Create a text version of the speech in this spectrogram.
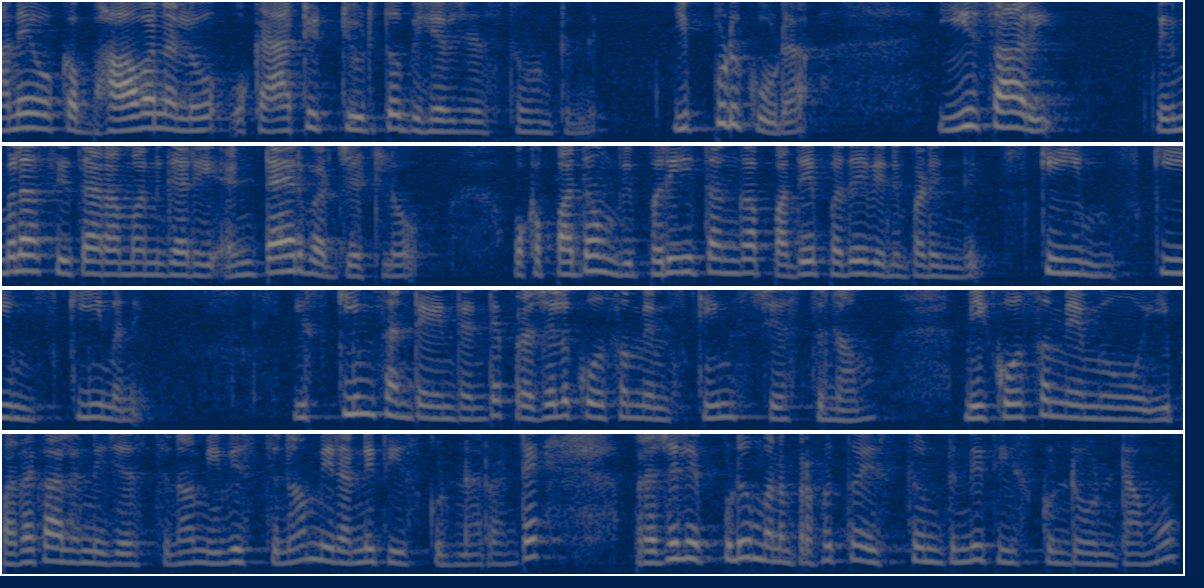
అనే ఒక భావనలో ఒక యాటిట్యూడ్తో బిహేవ్ చేస్తూ ఉంటుంది. ఇప్పుడు కూడా ఈసారి నిర్మలా సీతారామన్ గారి ఎంటైర్ బడ్జెట్లో ఒక పదం విపరీతంగా పదే పదే వినపడింది. స్కీమ్ స్కీమ్ స్కీమ్ అని. ఈ స్కీమ్స్ అంటే ఏంటంటే ప్రజల కోసం మేము స్కీమ్స్ చేస్తున్నాం. మీకోసం మేము ఈ పథకాలన్నీ చేస్తున్నాం ఇవి ఇస్తున్నాం మీరు అన్నీ తీసుకుంటున్నారు. అంటే ప్రజలు ఎప్పుడూ మన ప్రభుత్వం ఇస్తుంటుంది తీసుకుంటూ ఉంటాము.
